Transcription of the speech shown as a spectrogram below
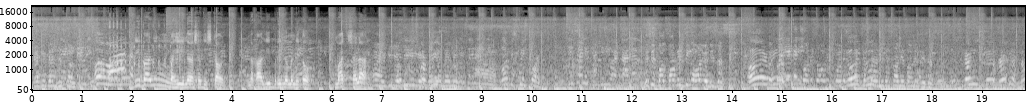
30 cents discount. Oh, di baling mahina sa discount. Nakalibre naman ito. Matsala. I'll free, 300 What is this for? This one is actually one dollar. This is for cornering all your dishes. Oh, really? Cornet all. Good, good. You can cornet all your dishes. It's very uh, fragrant, no?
